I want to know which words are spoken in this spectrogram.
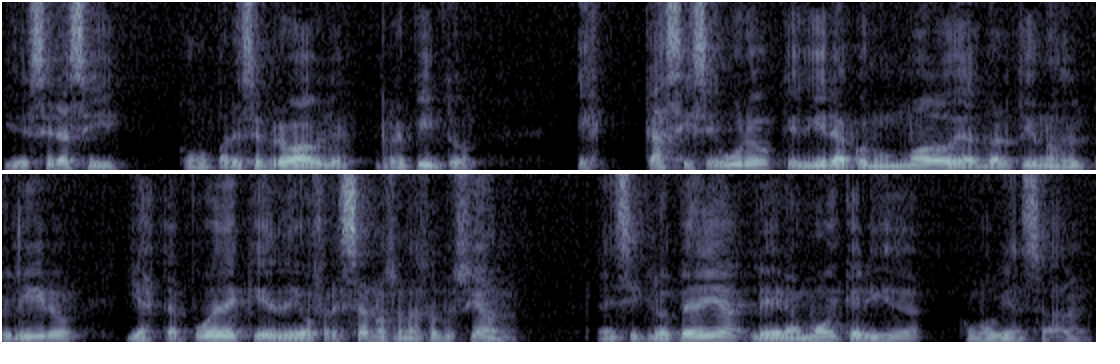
Y de ser así, como parece probable, repito, es casi seguro que diera con un modo de advertirnos del peligro y hasta puede que de ofrecernos una solución. La enciclopedia le era muy querida, como bien saben.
